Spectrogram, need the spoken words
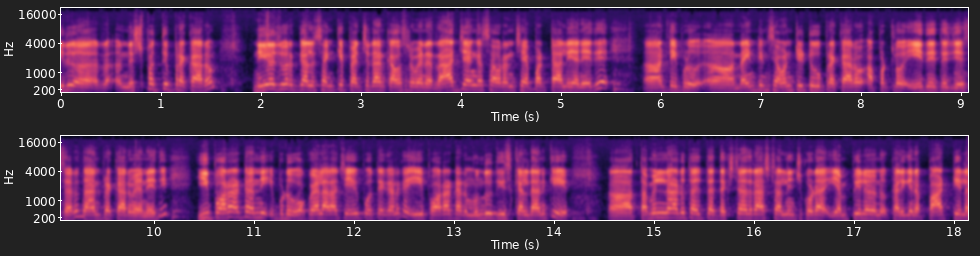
ఇరు నిష్పత్తి ప్రకారం నియోజకవర్గాల సంఖ్య పెంచడానికి అవసరమైన రాజ్యాంగ సవరణ చేపట్టాలి అనేది అంటే ఇప్పుడు నైన్టీన్ సెవెంటీ టూ ప్రకారం అప్పట్లో ఏదైతే చేశారో దాని ప్రకారం అనేది. ఈ పోరాటాన్ని ఇప్పుడు ఒకవేళ అలా చేయకపోతే కనుక ఈ పోరాటాన్ని ముందుకు తీసుకెళ్ళడానికి తమిళనాడు తదితర దక్షిణాది రాష్ట్రాల నుంచి కూడా ఎంపీలను కలిగిన పార్టీల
